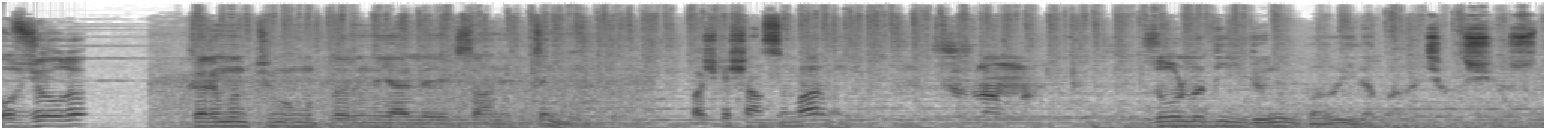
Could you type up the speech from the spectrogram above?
Kozcuoğlu. Karımın tüm umutlarını yerle yeksan ettin mi? Başka şansın var mıydı? Zorla değil gönül bağıyla bana çalışıyorsun.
